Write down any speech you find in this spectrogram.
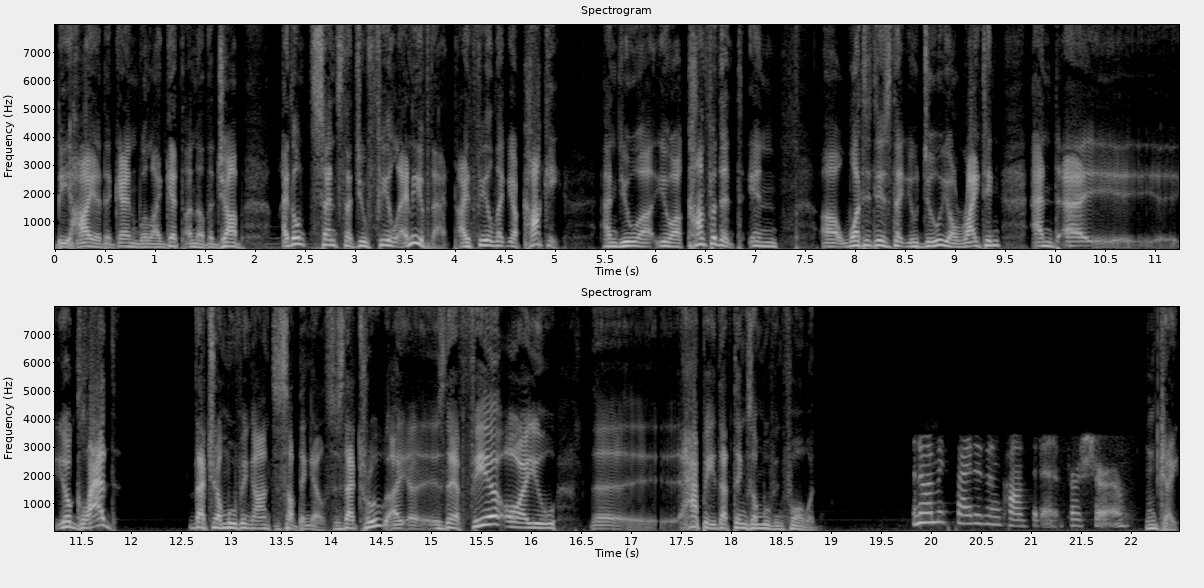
be hired again? Will I get another job? I don't sense that you feel any of that. I feel that you're cocky and you are you are confident in uh, what it is that you do. You're writing, and uh, you're glad that you're moving on to something else. Is that true? I, uh, is there fear, or are you uh, happy that things are moving forward? No, I'm excited and confident for sure. Okay.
